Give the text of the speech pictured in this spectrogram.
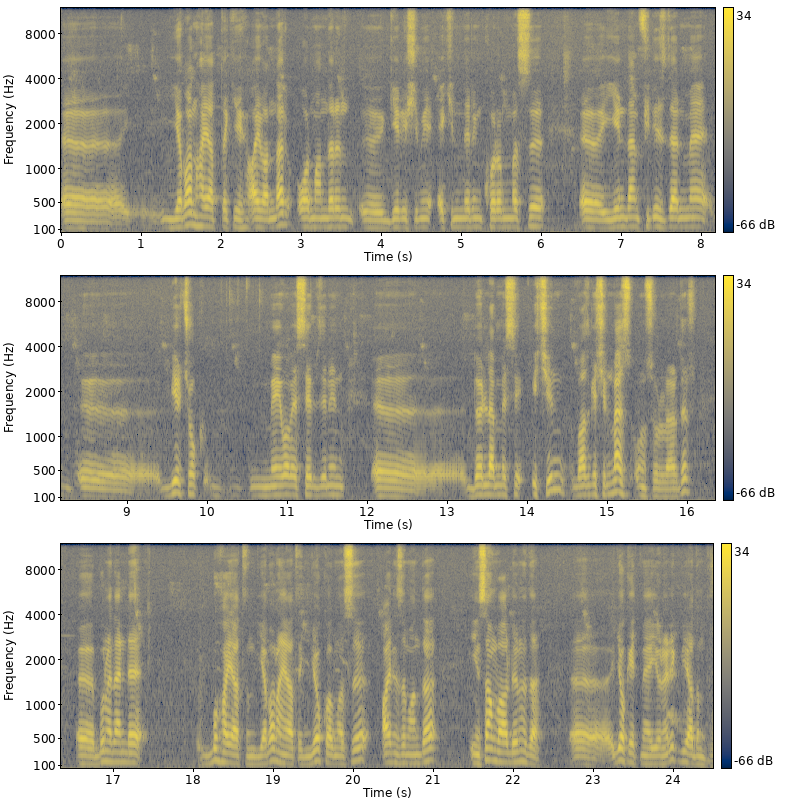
Ee, yaban hayattaki hayvanlar ormanların e, gelişimi, ekinlerin korunması, e, yeniden filizlenme, e, birçok meyve ve sebzenin e, döllenmesi için vazgeçilmez unsurlardır. E, bu nedenle bu hayatın, yaban hayatın yok olması aynı zamanda insan varlığını da e, yok etmeye yönelik bir adımdır.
